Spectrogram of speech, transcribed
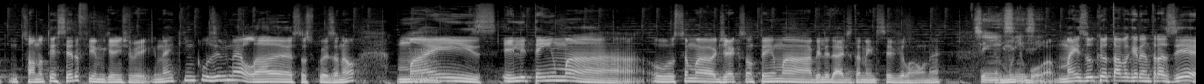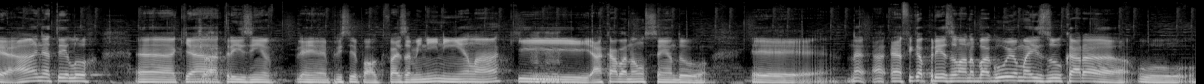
do- só no terceiro filme que a gente vê, né? Que inclusive não é lá essas coisas não, mas ele tem uma... O Samuel Jackson tem uma habilidade também de ser vilão, né? Sim, é muito sim, boa. Mas o que eu tava querendo trazer é a Anya Taylor, é, que é a Joy. atrizinha é, principal, que faz a menininha lá, que Uhum. acaba não sendo. é, né, Ela fica presa lá no bagulho, mas o cara. O,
